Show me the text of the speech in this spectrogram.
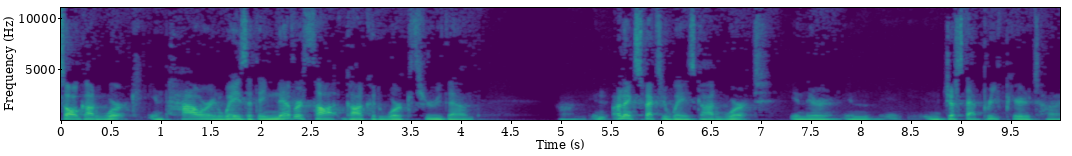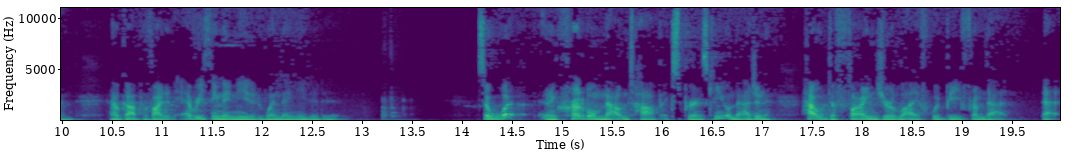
saw God work in power in ways that they never thought God could work through them. Um, in unexpected ways, God worked in, their, in, in just that brief period of time, how God provided everything they needed when they needed it. So, what an incredible mountaintop experience. Can you imagine how defined your life would be from that, that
